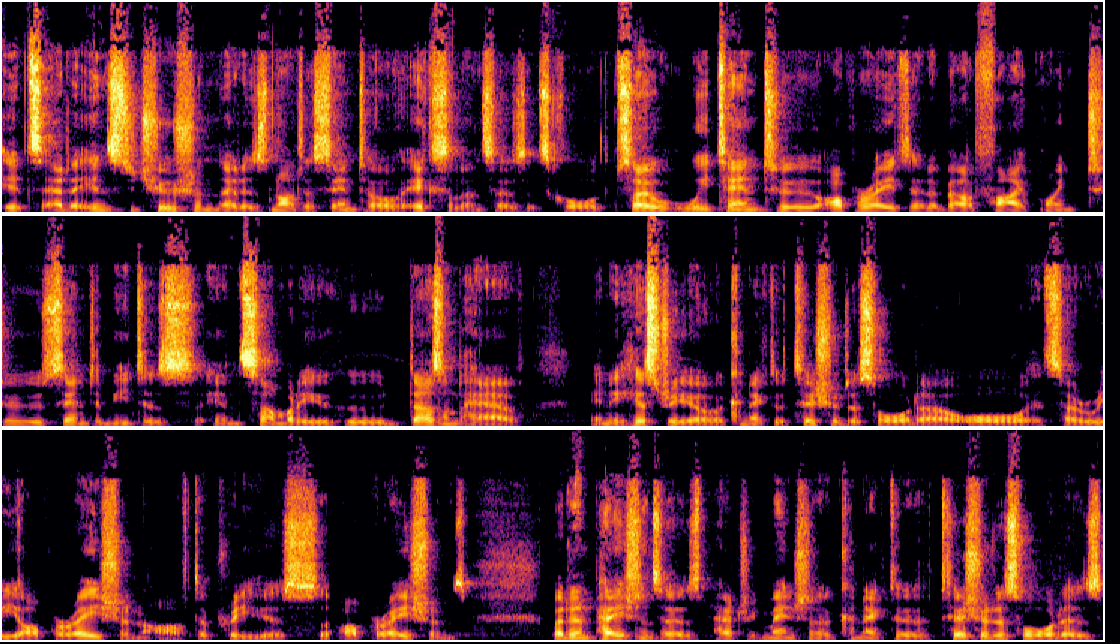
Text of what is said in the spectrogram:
it's at an institution that is not a center of excellence, as it's called. So we tend to operate at about 5.2 centimeters in somebody who doesn't have any history of a connective tissue disorder or it's a reoperation after previous operations. But in patients, as Patrick mentioned, connective tissue disorders,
